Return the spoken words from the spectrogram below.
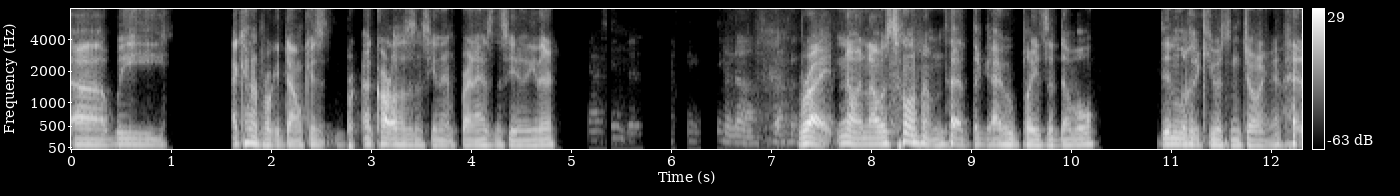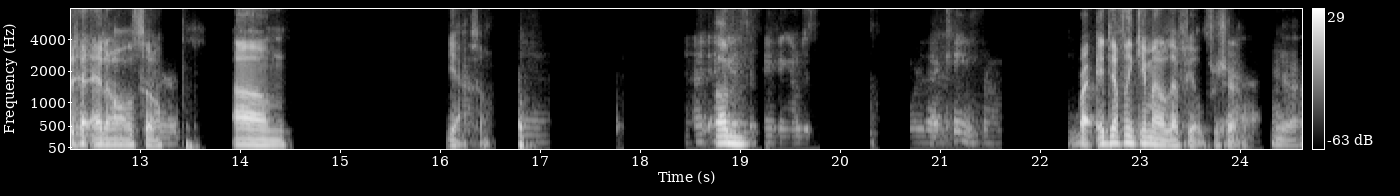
uh, we, I kind of broke it down because uh, Carlos hasn't seen it, Brent hasn't seen it either. Enough. Right. No, and I was telling him that the guy who plays the devil didn't look like he was enjoying it at, at all. So, um, yeah. So I, I Um, guess if anything, I'm just where that came from. right, it definitely came out of left field for sure. Yeah.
